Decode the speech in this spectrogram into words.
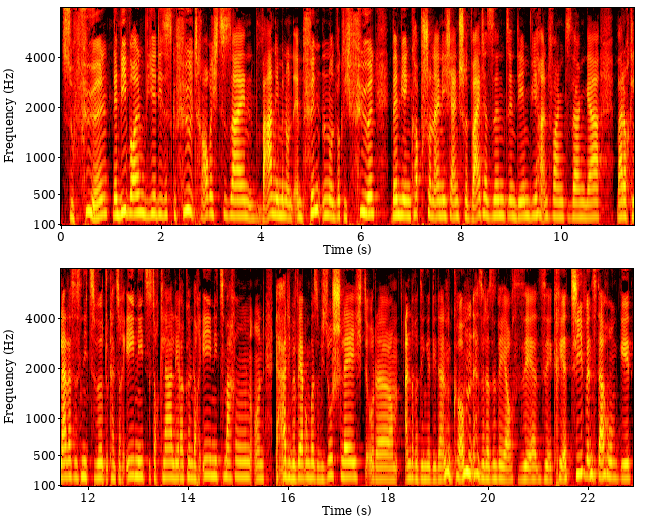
zu fühlen. Denn wie wollen wir dieses Gefühl, traurig zu sein, wahrnehmen und empfinden und wirklich fühlen, wenn wir im Kopf schon eigentlich einen Schritt weiter sind, indem wir anfangen zu sagen, ja, war doch klar, dass es nichts wird, du kannst doch eh nichts, ist doch klar, Lehrer können doch eh nichts machen und ja, die Bewerbung war sowieso schlecht oder andere Dinge, die dann kommen. Also da sind wir ja auch sehr, sehr kreativ, wenn es darum geht,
